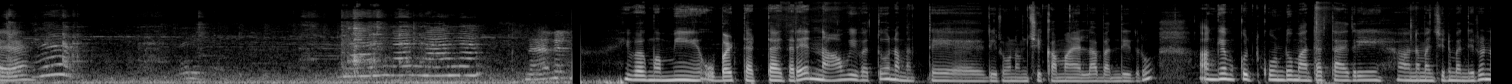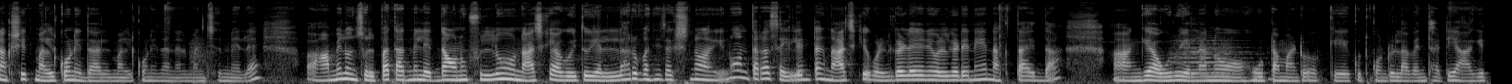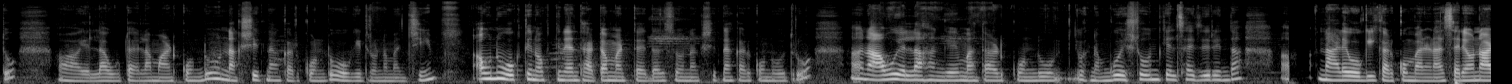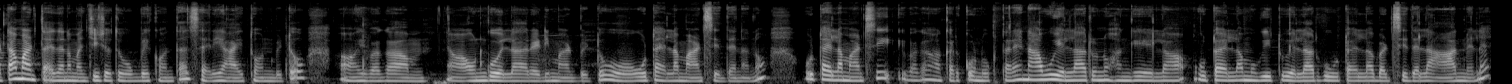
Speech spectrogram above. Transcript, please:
ನಾನು ಇವಾಗ ಮಮ್ಮಿ ಒಬ್ಬಟ್ಟು ತಟ್ತಾ ಇದ್ದಾರೆ ನಾವು ಇವತ್ತು ನಮ್ಮ ಅತ್ತೆದಿರು, ನಮ್ಮ ಚಿಕ್ಕಮ್ಮ ಎಲ್ಲ ಬಂದಿದ್ದರು ಹಂಗೆ ಕುತ್ಕೊಂಡು ಮಾತಾಡ್ತಾ ಇದ್ರಿ. ನಮ್ಮ ಅಜ್ಜಿನ ಬಂದಿದ್ರು. ನಕ್ಷಿತ್ ಮಲ್ಕೊಂಡಿದ್ದ, ಅಲ್ಲಿ ಮಲ್ಕೊಂಡಿದ್ದಾನೆ ಅಲ್ಲಿ ಮಂಚದ ಮೇಲೆ. ಆಮೇಲೆ ಒಂದು ಸ್ವಲ್ಪ ಹೊತ್ತಾದ್ಮೇಲೆ ಎದ್ದ, ಅವನಿಗೆ ಫುಲ್ಲು ನಾಚಿಕೆ ಆಗೋಯ್ತು. ಎಲ್ಲರೂ ಬಂದಿದ ತಕ್ಷಣ ಏನೋ ಒಂಥರ ಸೈಲೆಂಟಾಗಿ ನಾಚಿಕೆ ಒಳಗಡೆ, ಒಳಗಡೆನೇ ನಗ್ತಾ ಇದ್ದ. ಹಂಗೆ ಅವರು ಎಲ್ಲನೂ ಊಟ ಮಾಡೋಕ್ಕೆ ಕುತ್ಕೊಂಡ್ರು. ಲೆವೆನ್ ಥರ್ಟಿ ಆಗಿತ್ತು. ಎಲ್ಲ ಊಟ ಎಲ್ಲ ಮಾಡಿಕೊಂಡು ನಕ್ಷಿತ್ನ ಕರ್ಕೊಂಡು ಹೋಗಿದ್ರು ನಮ್ಮ ಅಜ್ಜಿ. ಅವನು ಹೋಗ್ತೀನಿ ಹೋಗ್ತೀನಿ ಅಂತ ಹಠ ಮಾಡ್ತಾ ಇದ್ದ ಸೊ ನಕ್ಷಿತ್ನ ಕರ್ಕೊಂಡು ಹೋದರು. ನಾವು ಎಲ್ಲ ಹಾಗೆ ಮಾತಾಡಿಕೊಂಡು, ಇವಾಗ ನಮಗೂ ಎಷ್ಟೊಂದು ಕೆಲಸ ಇದ್ದಿದ್ದರಿಂದ ನಾಳೆ ಹೋಗಿ ಕರ್ಕೊಂಬರೋಣ. ಸರಿ, ಅವ್ನು ಆಟ ಮಾಡ್ತಾ ಇದ್ದ ನಮ್ಮ ಅಜ್ಜಿ ಜೊತೆ ಹೋಗಬೇಕು ಅಂತ. ಸರಿ, ಆಯಿತು ಅಂದ್ಬಿಟ್ಟು ಇವಾಗ ಅವನಿಗೂ ಎಲ್ಲ ರೆಡಿ ಮಾಡಿಬಿಟ್ಟು ಊಟ ಎಲ್ಲ ಮಾಡಿಸಿದ್ದೆ ನಾನು. ಊಟ ಎಲ್ಲ ಮಾಡಿಸಿ ಇವಾಗ ಕರ್ಕೊಂಡು ಹೋಗ್ತಾರೆ. ನಾವು ಎಲ್ಲರೂ ಹಾಗೆ ಎಲ್ಲ ಊಟ ಎಲ್ಲ ಮುಗೀತು. ಎಲ್ಲರಿಗೂ ಊಟ ಎಲ್ಲ ಬಡಿಸಿದೆಲ್ಲ ಆದಮೇಲೆ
